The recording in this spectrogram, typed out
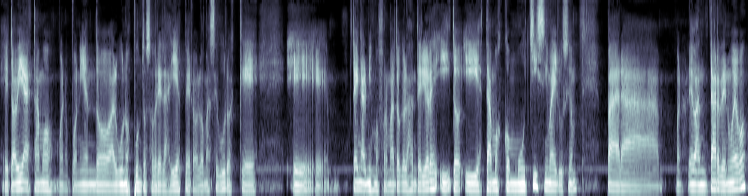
Eh, todavía estamos, bueno, poniendo algunos puntos sobre las IES, pero lo más seguro es que tenga el mismo formato que los anteriores y, y estamos con muchísima ilusión para, bueno, levantar de nuevo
